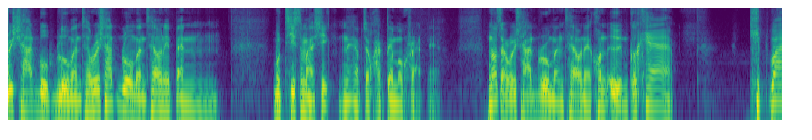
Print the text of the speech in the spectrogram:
Richard Blumenthal Richard Blumenthal นี่เป็นวุฒิสมาชิกนะครับจากพรรคเดโมแครตเนี่ยนอกจาก Richard Blumenthal เนี่ยคนอื่นก็แค่คิดว่า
